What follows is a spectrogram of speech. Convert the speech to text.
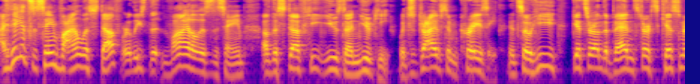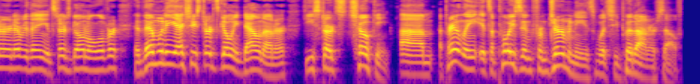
I think it's the same of stuff, or at least the vial is the same of the stuff he used on Yuki, which drives him crazy. And so he gets her on the bed and starts kissing her and everything and starts going all over. And then when he actually starts going down on her, he starts choking. Um, apparently it's a poison from Germany is what she put on herself.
